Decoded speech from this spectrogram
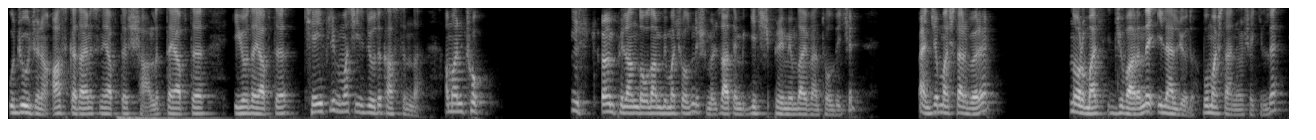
Ucu ucuna Asuka da aynısını yaptı. Charlotte da yaptı. Io da yaptı. Keyifli bir maç izliyorduk aslında. Ama hani çok üst ön planda olan bir maç olduğunu düşünmüyorum. Zaten bir geçiş premium live event olduğu için. Bence maçlar böyle normal civarında ilerliyordu. Bu maçta aynı o şekilde.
